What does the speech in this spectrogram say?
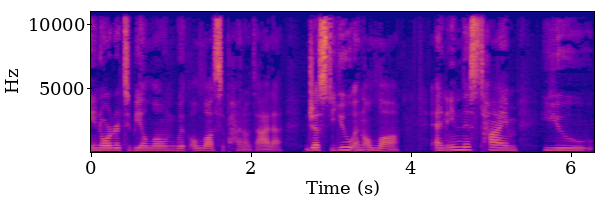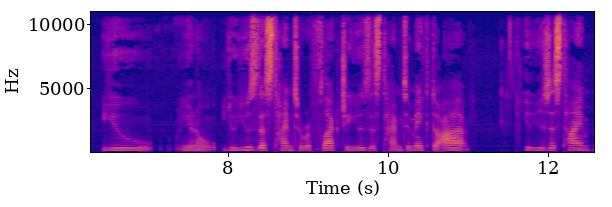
in order to be alone with Allah subhanahu wa ta'ala, just you and Allah. And in this time, you, you, you know, you use this time to reflect, you use this time to make dua, you use this time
